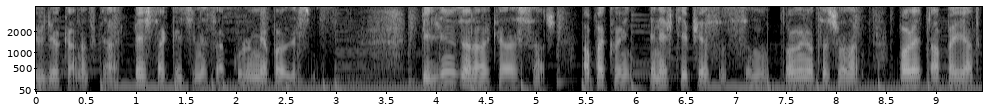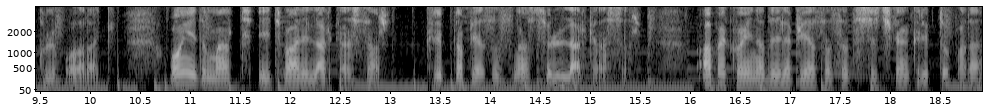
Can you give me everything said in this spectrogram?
video kanalına tıklayarak 5 dakika için hesap kurumu yapabilirsiniz. Bildiğiniz üzere arkadaşlar, APA Coin NFT piyasasının domino taşı olan Bored APA Yacht Kulüp olarak 17 Mart itibariyle arkadaşlar kripto piyasasına sürüldü arkadaşlar. APE Coin adıyla piyasa satışa çıkan kripto para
